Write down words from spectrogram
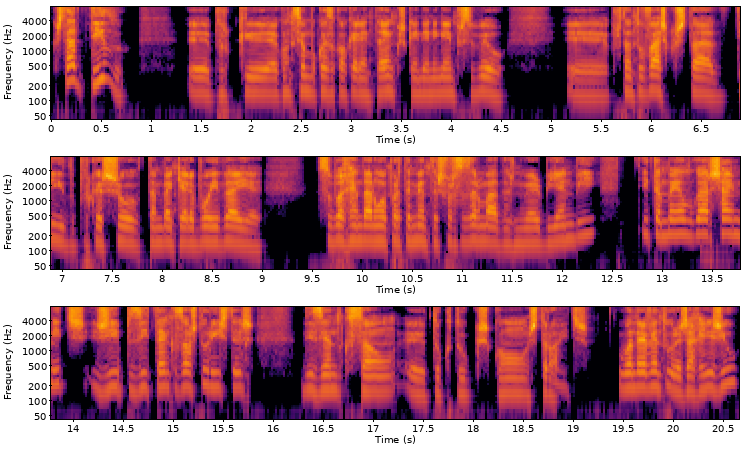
que está detido eh, porque aconteceu uma coisa qualquer em Tancos que ainda ninguém percebeu. Eh, portanto, o Vasco está detido porque achou também que era boa ideia subarrendar um apartamento das Forças Armadas no Airbnb e também alugar chaimites, jipes e tanques aos turistas, dizendo que são eh, tuk-tuks com esteroides. O André Ventura já reagiu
